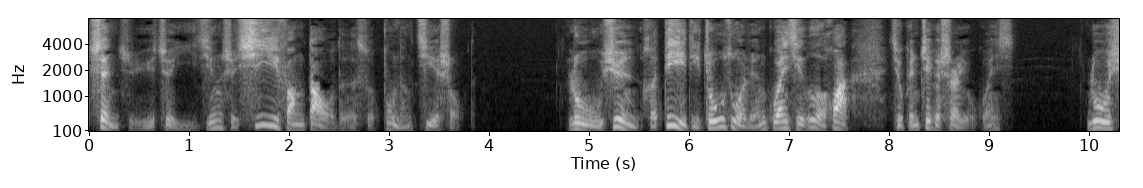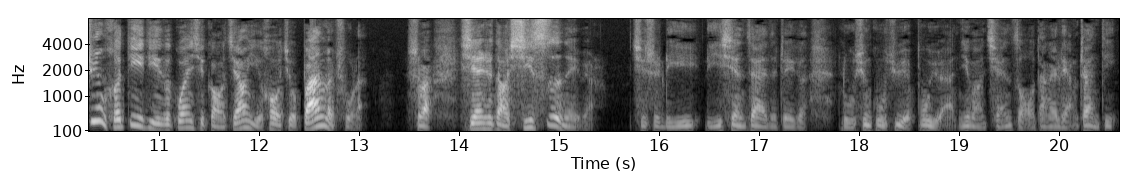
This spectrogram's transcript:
甚至于这已经是西方道德所不能接受的。鲁迅和弟弟周作人关系恶化，就跟这个事儿有关系。鲁迅和弟弟的关系搞僵以后，就搬了出来，是吧？先是到西四那边，其实离离现在的这个鲁迅故居也不远，你往前走大概两站地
